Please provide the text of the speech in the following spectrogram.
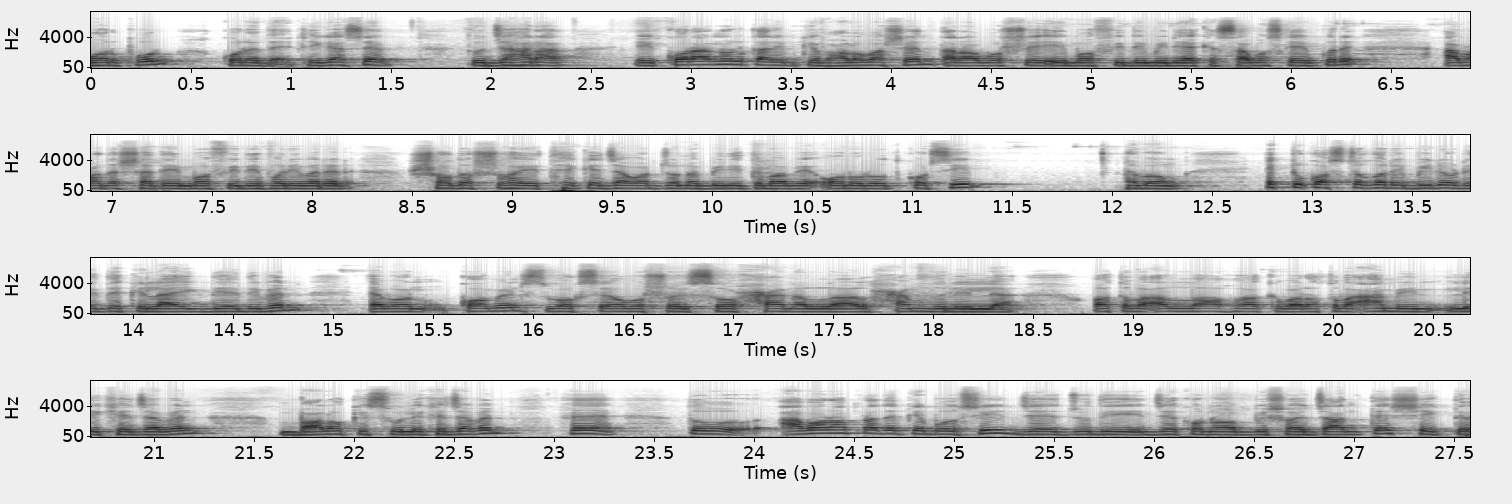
ভরপুর করে দেয়। ঠিক আছে? তো যাহারা এই কোরআনুল কারিমকে ভালোবাসেন, তারা অবশ্যই এই মফিদি মিডিয়াকে সাবস্ক্রাইব করে আমাদের সাথে এই মফিদি পরিবারের সদস্য হয়ে থেকে যাওয়ার জন্য বিনীতভাবে অনুরোধ করছি। এবং একটু কষ্ট করে ভিডিওটিতে একটি লাইক দিয়ে দিবেন এবং কমেন্টস বক্সে অবশ্যই সোহান আল্লাহ আলহামদুলিল্লাহ অথবা আল্লাহ আকবর অথবা আমিন লিখে যাবেন, ভালো কিছু লিখে যাবেন হ্যাঁ? তো আবারও আপনাদেরকে বলছি যে যদি যে কোনো বিষয় জানতে, শিখতে,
